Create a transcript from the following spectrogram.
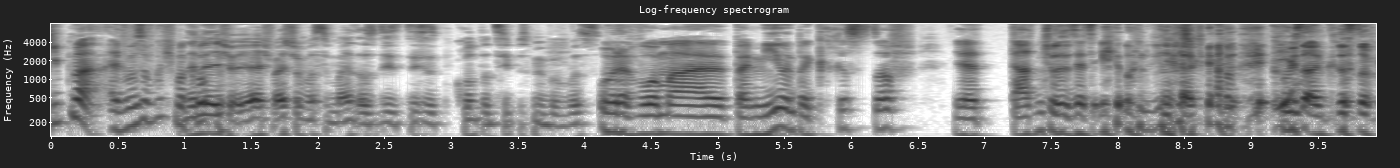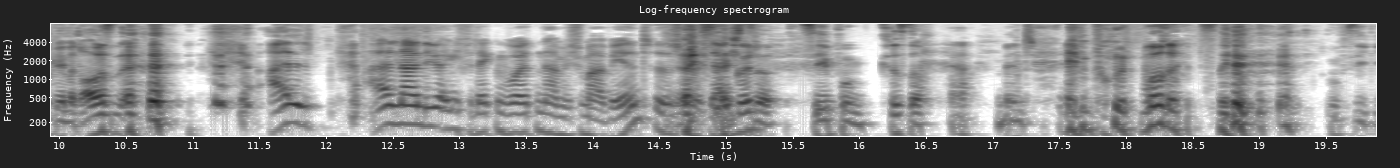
Gib mal, also musst du wirklich mal Nee, gucken. nee, ich, ja, ich weiß schon, was du meinst. Also dieses, dieses Grundprinzip ist mir bewusst. Oder wo mal bei mir und bei Christoph Ja, Datenschutz ist jetzt eh unwichtig. Ja, Grüße an Christoph gehen raus, ne? All, alle Namen, die wir eigentlich verdecken wollten, haben wir schon mal erwähnt. Das ist schon mal sehr gut. so. C. Christoph. Ja, Mensch. M. Moritz. Upsi.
